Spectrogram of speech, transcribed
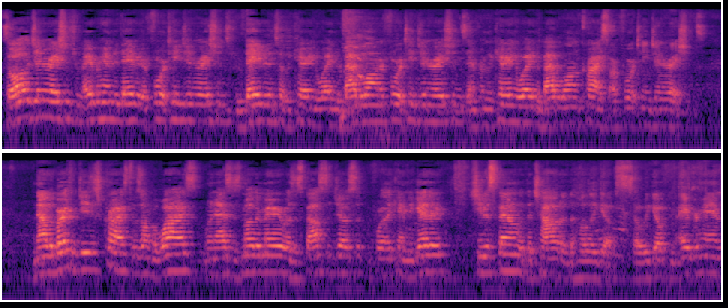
So all the generations from Abraham to David are 14 generations. From David until the carrying away into Babylon are 14 generations. And from the carrying away into Babylon, Christ are 14 generations. Now the birth of Jesus Christ was on the wise, when as his mother Mary was espoused to Joseph before they came together, she was found with the child of the Holy Ghost. So we go from Abraham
